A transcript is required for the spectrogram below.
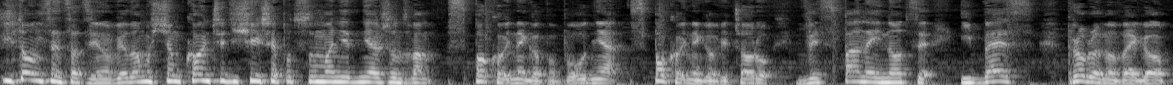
I tą sensacyjną wiadomością kończę dzisiejsze podsumowanie dnia, życząc Wam spokojnego popołudnia, spokojnego wieczoru, wyspanej nocy i bez problemowego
